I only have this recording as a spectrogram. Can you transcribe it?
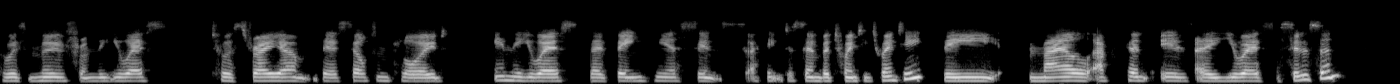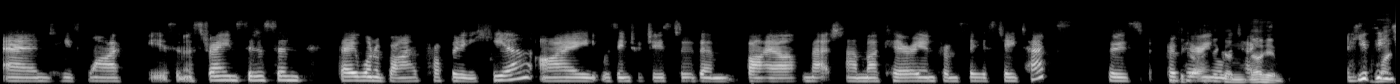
who has moved from the US to Australia. They're self employed in the US. They've been here since, I think, December 2020. The male applicant is a US citizen and his wife is an Australian citizen. They want to buy a property here. I was introduced to them via Matt um, Marcarian from CST Tax, who's preparing I think, I think tax. know him. You think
